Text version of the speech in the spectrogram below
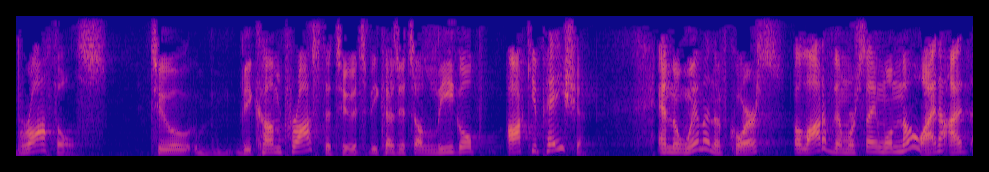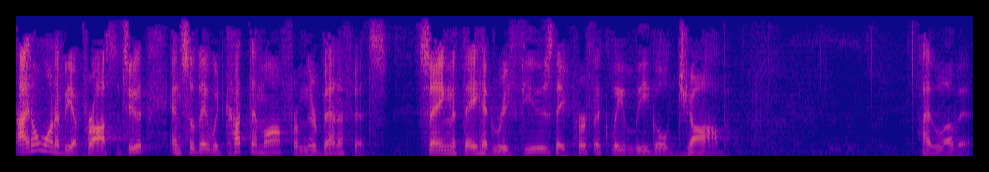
brothels to become prostitutes because it's a legal occupation. And the women, of course, a lot of them were saying, well, no, I, I, I don't want to be a prostitute. And so they would cut them off from their benefits, saying that they had refused a perfectly legal job. I love it.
